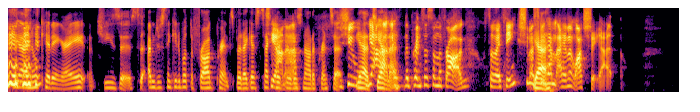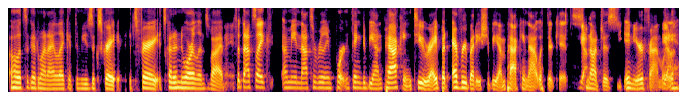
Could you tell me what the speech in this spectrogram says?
yeah, no kidding, right? Jesus. I'm just thinking about the frog prince, but I guess that Tiana. was not a princess. She, yeah, yeah, Tiana. the Princess and the Frog. So I think she must Yeah. be him. I haven't watched it yet. Oh, it's a good one. I like it. The music's great. It's very, it's got a New Orleans vibe. Nice. But that's like, I mean, that's a really important thing to be unpacking too, right? But everybody should be unpacking that with their kids, Yeah. not just in your family. Yeah.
